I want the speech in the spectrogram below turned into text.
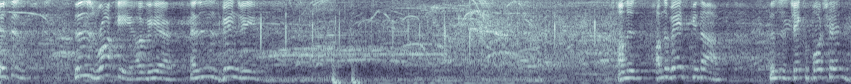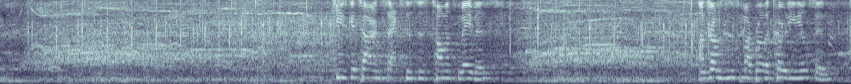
This is this is Rocky over here, and this is Benji. On this on the bass guitar, this is Jacob Portrait. Keys, guitar, and sax, this is Thomas Mavis. On drums, this is my brother Kody Nielson.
